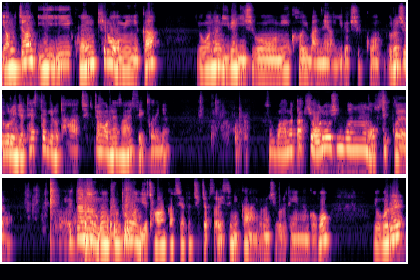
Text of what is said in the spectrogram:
0.220kΩ이니까 요거는 225옴이 거의 맞네요. 219옴. 이런 식으로 이제 테스터기로 다 측정을 해서 할 수 있거든요. 그래서 뭐 아마 딱히 어려우신 거는 없을 거예요. 일단은 뭐 보통은 이제 정한값에도 직접 써 있으니까 이런 식으로 돼 있는 거고 요거를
